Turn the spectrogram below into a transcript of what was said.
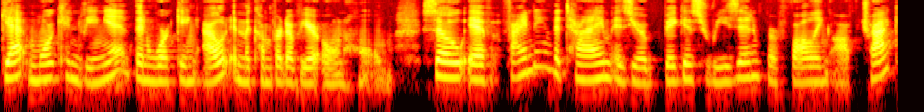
get more convenient than working out in the comfort of your own home. So, if finding the time is your biggest reason for falling off track,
